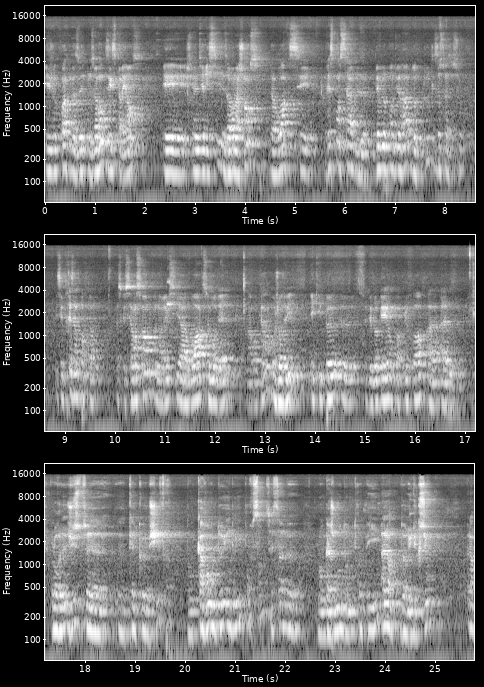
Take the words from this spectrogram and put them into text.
Et je crois que nous avons des expériences. Et je viens de dire ici, nous avons la chance d'avoir ces responsables développement durable dans toutes les associations. Et c'est très important parce que c'est ensemble qu'on a réussi à avoir ce modèle marocain aujourd'hui et qui peut euh, se développer encore plus fort à, à l'avenir. Alors juste euh, euh, quelques chiffres. Donc 42,5%, c'est ça l'engagement dans notre pays? Alors, de réduction? Alors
